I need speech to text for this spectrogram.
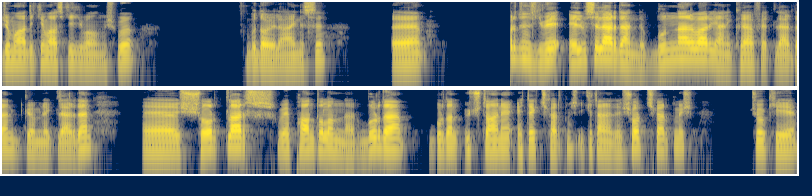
Cuma'daki maske gibi olmuş bu. Bu da öyle aynısı. Ee, gördüğünüz gibi elbiselerden de bunlar var. Yani kıyafetlerden, gömleklerden. Ee, şortlar ve pantolonlar. Burada buradan 3 tane etek çıkartmış. 2 tane de şort çıkartmış. Çok iyi.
